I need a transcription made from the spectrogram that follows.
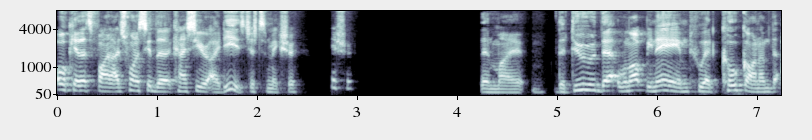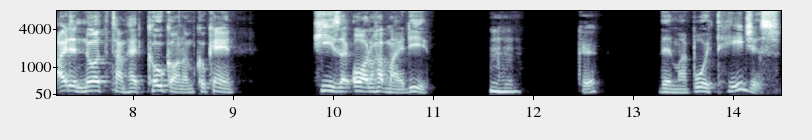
"Okay, that's fine. I just want to see the. Can I see your IDs just to make sure?" Yeah, sure. Then my the dude that will not be named, who had coke on him, that I didn't know at the time had coke on him, cocaine. He's like, "Oh, I don't have my ID." Mhm. Okay. Then my boy Tejas,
